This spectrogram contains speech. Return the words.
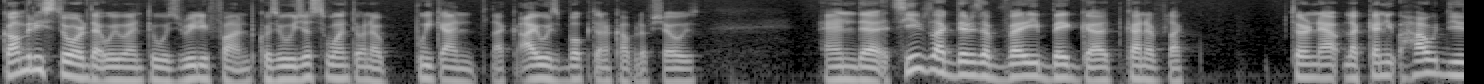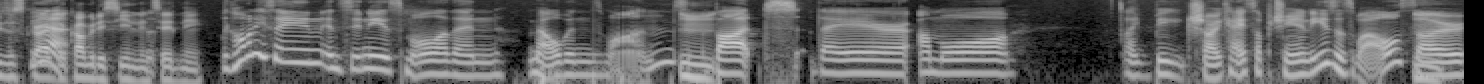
comedy store that we went to was really fun because we just went on a weekend. Like I was booked on a couple of shows, and uh, it seems like there is a very big uh, kind of like turnout. Like, can you? How would you describe Yeah. the comedy scene in Sydney? the comedy scene in Sydney is smaller than Melbourne's ones, Mm. but there are more like big showcase opportunities as well. So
